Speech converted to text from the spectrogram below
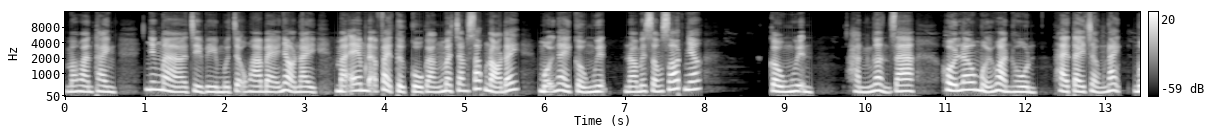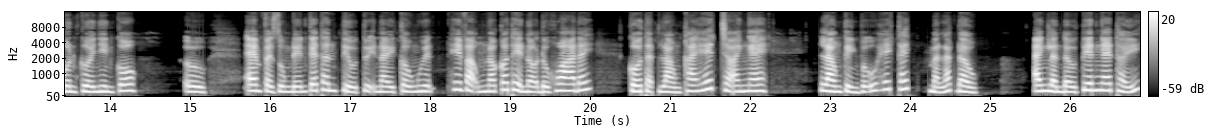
mà hoàn thành. Nhưng mà chỉ vì một chậu hoa bé nhỏ này mà em đã phải thực cố gắng mà chăm sóc nó đấy. Mỗi ngày cầu nguyện, nó mới sống sót nhé. Cầu nguyện, hắn ngẩn ra, hồi lâu mới hoàn hồn, hai tay chống nạnh, buồn cười nhìn cô. Ừ, em phải dùng đến cái thân tiểu tụy này cầu nguyện, hy vọng nó có thể nở được hoa đấy. Cô thật lòng khai hết cho anh nghe. Lòng kỉnh vũ hết cách mà lắc đầu. Anh lần đầu tiên nghe thấy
